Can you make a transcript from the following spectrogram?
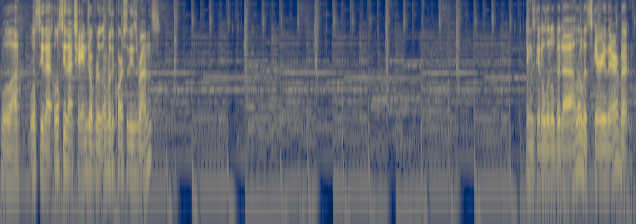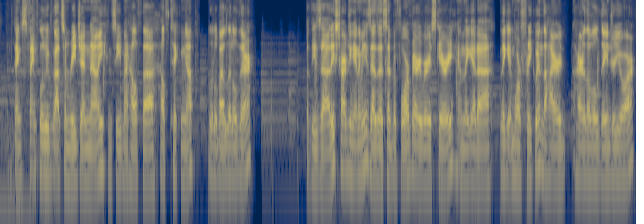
We'll uh, we'll see that we'll see that change over over the course of these runs. things get a little bit uh, a little bit scary there, but thanks thankfully we've got some regen now. You can see my health uh, health ticking up little by little there. But these uh, these charging enemies, as I said before, very very scary, and they get uh they get more frequent the higher higher level danger you are.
